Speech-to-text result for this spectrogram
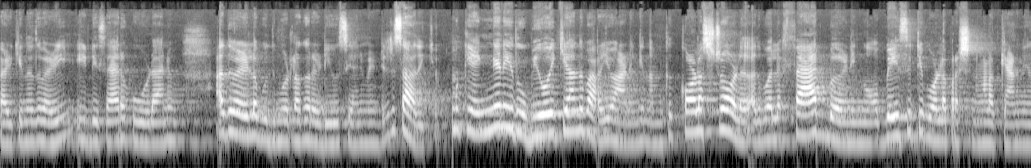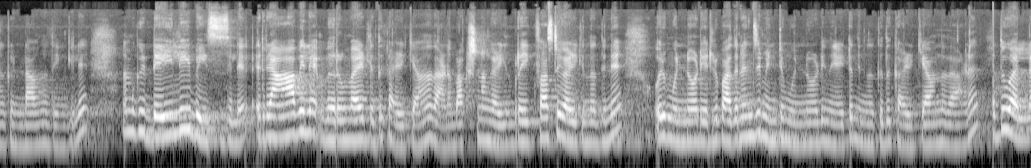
കഴിക്കുന്നത് വഴി ഈ ഡിസയർ കൂടാനും അതുവഴിയുള്ള ബുദ്ധിമുട്ടുകളൊക്കെ റെഡ്യൂസ് ചെയ്യാനും വേണ്ടിയിട്ട് സാധിക്കും. നമുക്ക് എങ്ങനെ ഇത് ഉപയോഗിക്കാമെന്ന് പറയുവാണെങ്കിൽ നമുക്ക് കൊളസ്ട്രോൾ അതുപോലെ ഫാറ്റ് ബേണിങ്ങോ ഒബേസിറ്റി പോലുള്ള പ്രശ്നങ്ങളൊക്കെയാണ് നിങ്ങൾക്ക് ഉണ്ടാകുന്നതെങ്കിൽ നമുക്ക് ഡെയിലി ബേസിസിൽ രാവിലെ വെറും വയറ്റിൽ ഇത് കഴിക്കാവുന്നതാണ്. ഭക്ഷണം കഴിക്കും ബ്രേക്ക്ഫാസ്റ്റ് കഴിക്കുന്നതിന് ഒരു മുന്നോടി ഒരു പതിനഞ്ച് മിനിറ്റ് മുന്നോടി നേരിട്ട് നിങ്ങൾക്കിത് കഴിക്കാവുന്നതാണ്. അതുമല്ല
